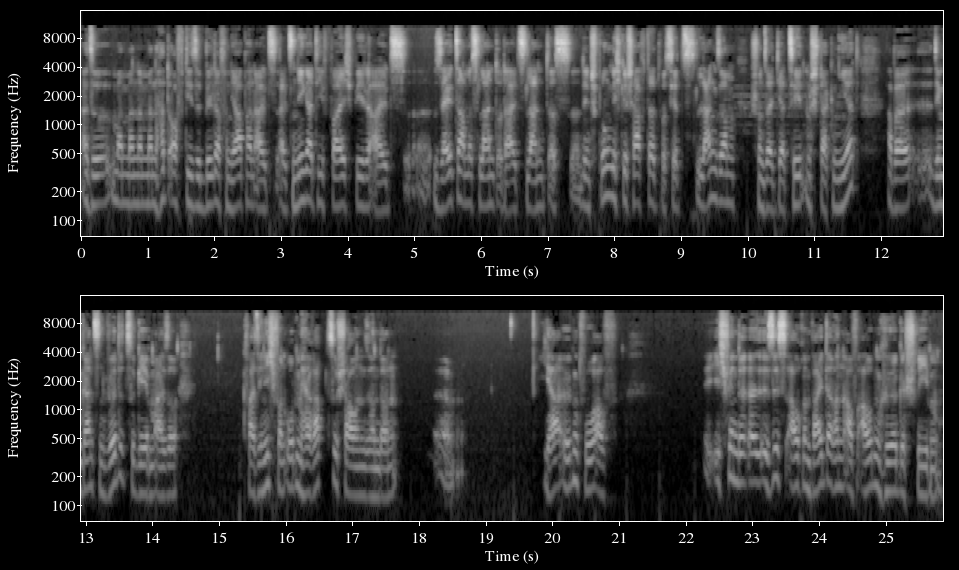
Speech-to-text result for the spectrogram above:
also man, man, man hat oft diese Bilder von Japan als, als Negativbeispiel, als äh, seltsames Land oder als Land, das äh, den Sprung nicht geschafft hat, was jetzt langsam schon seit Jahrzehnten stagniert aber äh, dem Ganzen Würde zu geben, also quasi nicht von oben herab zu schauen, sondern ähm, ja irgendwo auf ich finde, äh, es ist auch im Weiteren auf Augenhöhe geschrieben.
